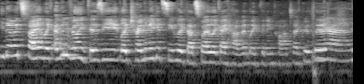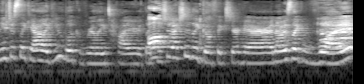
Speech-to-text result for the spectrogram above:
you know, it's fine. Like I've been really busy, like trying to make it seem like that's why like I haven't like been in contact with it. Yeah. And he's just like, yeah, like you look really tired. Like Oh. you should actually like go fix your hair. And I was like, what?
